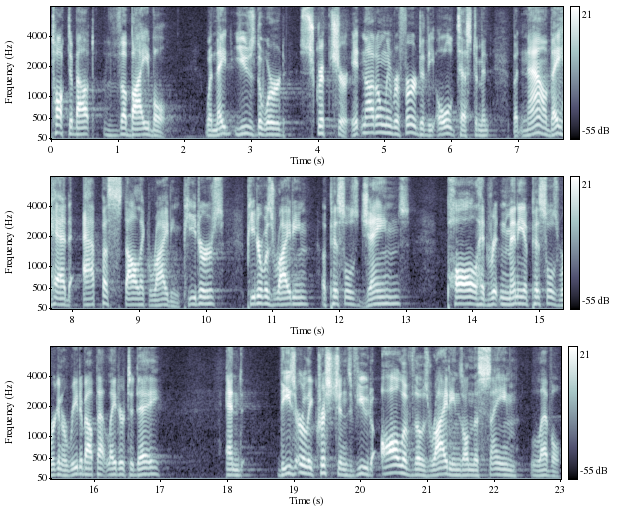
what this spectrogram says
talked about the Bible, when they used the word scripture, it not only referred to the Old Testament, but now they had apostolic writing. Peter's, Peter was writing epistles, James, Paul had written many epistles. We're going to read about that later today. And these early Christians viewed all of those writings on the same level.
